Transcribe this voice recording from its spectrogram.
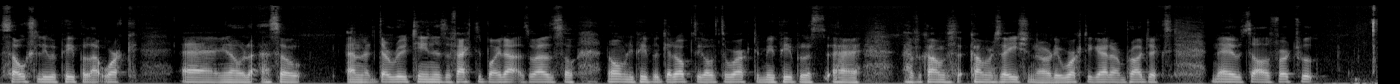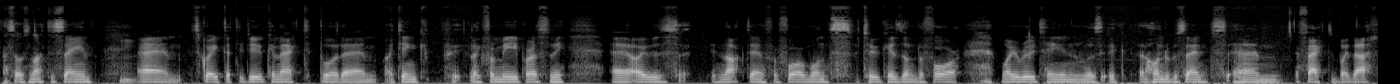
socially with people at work. Uh, you know, so and their routine is affected by that as well. So normally people get up, they go to work, to meet people, uh, have a conversation, or they work together on projects. Now it's all virtual. So it's not the same. Mm. Um, it's great that they do connect, but um, I think, like for me personally, uh, I was in lockdown for four months, two kids under four, my routine was 100% um, affected by that.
